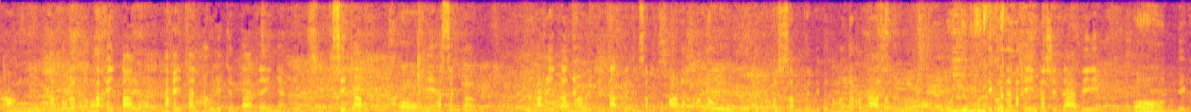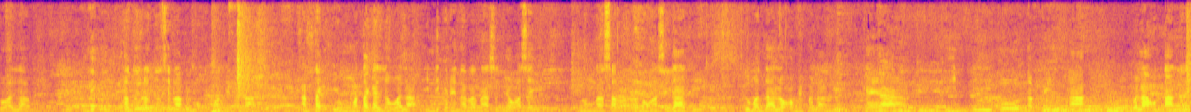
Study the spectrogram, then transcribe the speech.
Ang katulad nung nakita yung nakita niya ulit yung tatay niya, yung si, si Gab, Oo. ni Asagab. Yung nakita niya ulit yung tatay niya, sabi ko paano ko kaya uhugutin mo kasi sabi ko hindi ko naman naranasan yun eh. O, hindi mo na- Hindi ko na nakita si daddy eh. Oo. Hindi ko alam. Hindi ko, katulad nung sinabi mo kung kanina na ang tag, yung matagal na wala, hindi ko rin naranasan yun kasi nung nasa ano nga si daddy, dumadalo kami palagi. Kaya hindi ko na-feel na wala akong tatay.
